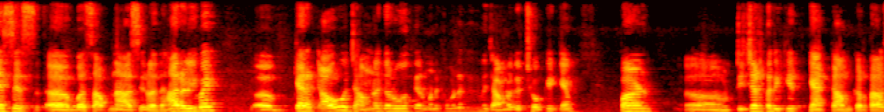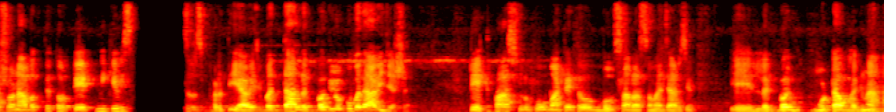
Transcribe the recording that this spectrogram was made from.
યસ યસ બસ આપના આશીર્વાદ. હા, રવિભાઈ ક્યારેક આવો જામનગર હો ત્યારે મને ખબર નથી તમે જામનગર છો કે કેમ, પણ ટીચર તરીકે ક્યાંક કામ કરતા હશો અને આ વખતે તો ટેટની કેવી ભરતી આવે છે. બધા લગભગ લોકો બધા આવી જશે. ટેટ પાસ લોકો માટે તો બહુ સારા સમાચાર છે કે લગભગ મોટા ભાગના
